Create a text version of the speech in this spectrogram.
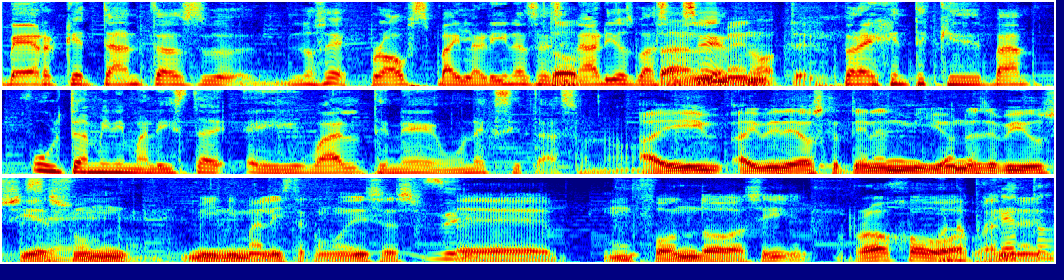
ver qué tantas, no sé, props, bailarinas, escenarios vas a hacer, ¿no? Pero hay gente que va ultra minimalista e igual tiene un exitazo, ¿no? Hay, hay videos que tienen millones de views y es un minimalista, como dices, eh, un fondo así, rojo, o el,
